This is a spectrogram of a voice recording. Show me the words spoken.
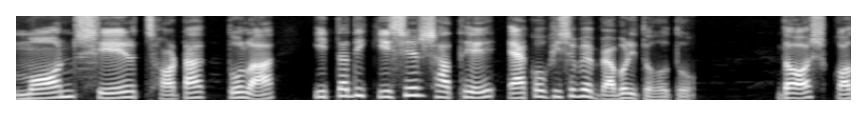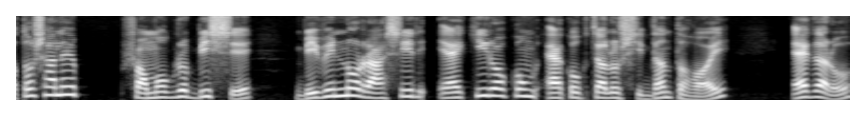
মন, শের, ছটাক, তোলা ইত্যাদি কিসের সাথে একক হিসেবে ব্যবহৃত হতো? দশ। কত সালে সমগ্র বিশ্বে বিভিন্ন রাশির একই রকম একক চালুর সিদ্ধান্ত হয়? এগারো।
